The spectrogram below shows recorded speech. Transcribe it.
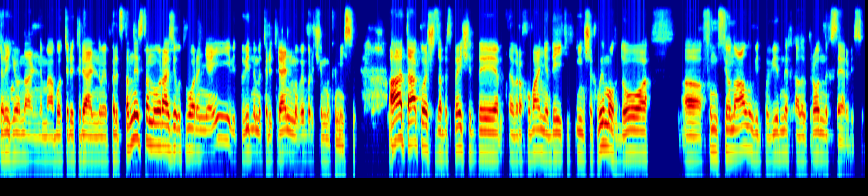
регіональними або територіальними представництвами у разі утворення і відповідними територіальними виборчими комісіями, а також забезпечити врахування деяких інших вимог до е, функціоналу відповідних електронних сервісів.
